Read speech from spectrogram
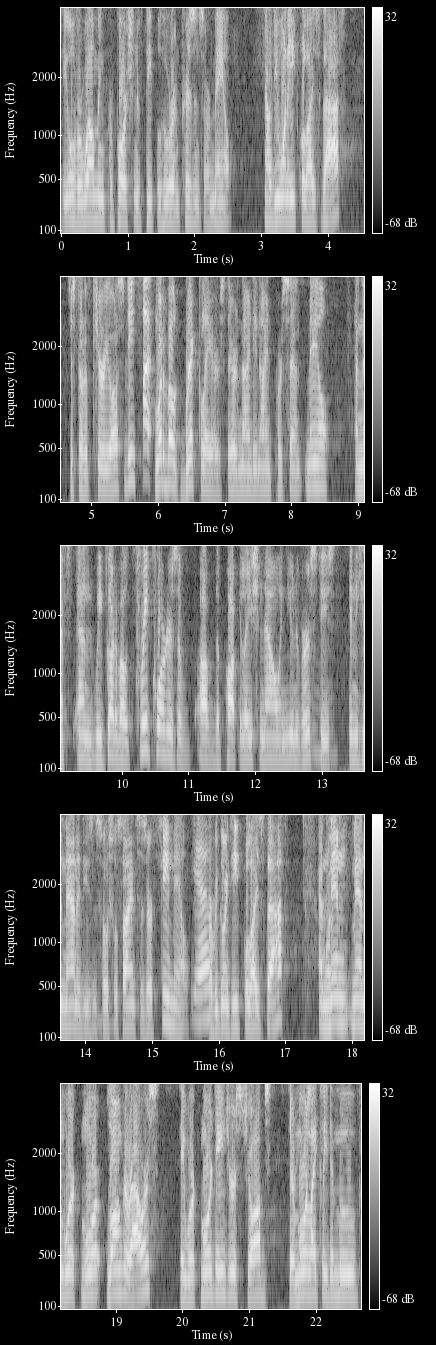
the overwhelming proportion of people who are in prisons are male. Now, do you want to equalize that, just out of curiosity? what about bricklayers? They're 99% male. And, the, and we've got about three quarters of, of the population now in universities in the humanities and social sciences are female. Yeah. Are we going to equalize that? And men, men work more longer hours. They work more dangerous jobs. They're more likely to move.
